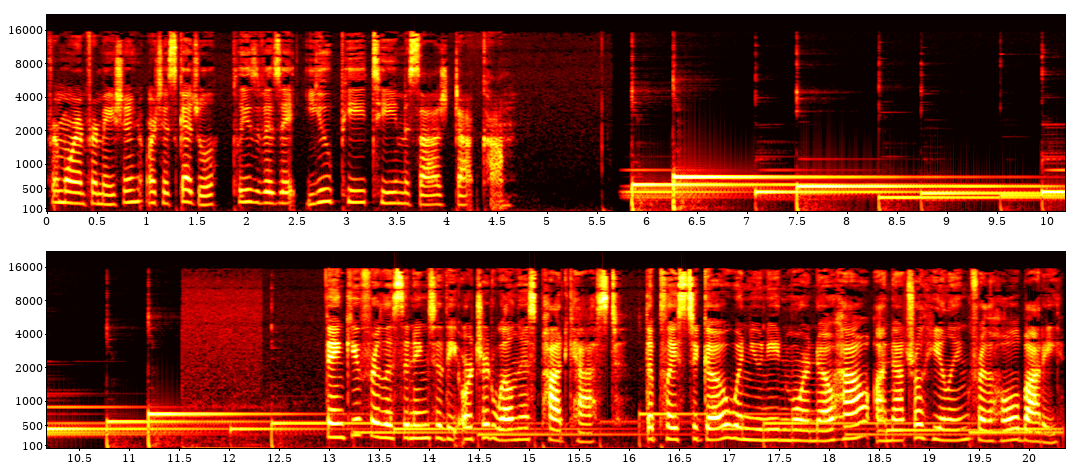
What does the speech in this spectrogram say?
For more information or to schedule, please visit uptmassage.com. Thank you for listening to the Orchard Wellness Podcast, the place to go when you need more know how on natural healing for the whole body.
